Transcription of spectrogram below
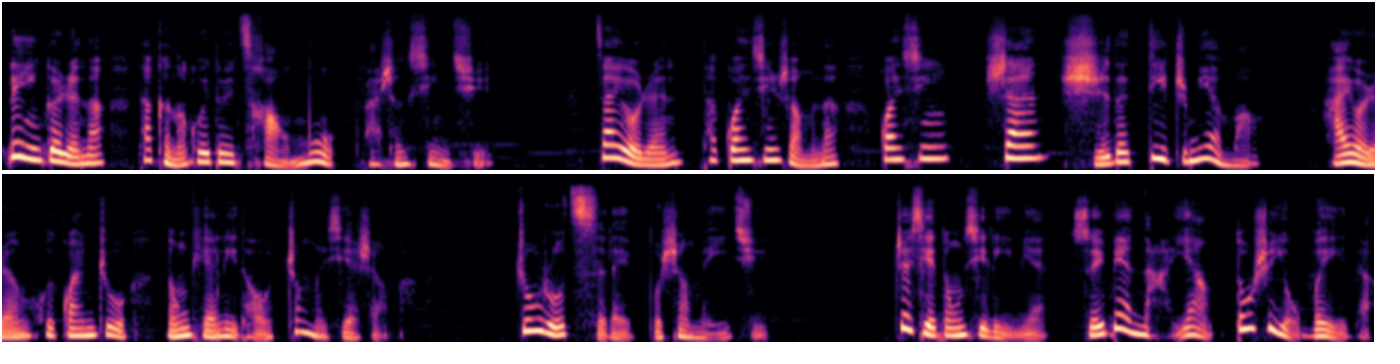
另一个人呢，他可能会对草木发生兴趣。再有人，他关心什么呢？关心山石的地质面貌。还有人会关注农田里头种了些什么。诸如此类不胜枚举，这些东西里面随便哪样都是有味的，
